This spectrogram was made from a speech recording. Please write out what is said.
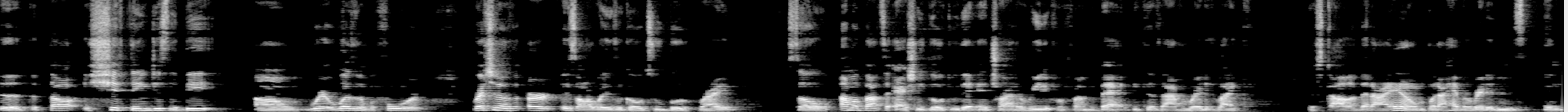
the, the thought is shifting just a bit um, where it wasn't before. Wretched of the Earth is always a go-to book, right? So I'm about to actually go through that and try to read it from front to back because I've read it like the scholar that I am, but I haven't read it in, in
